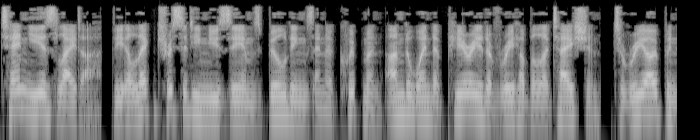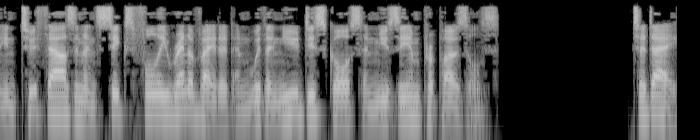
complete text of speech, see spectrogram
Ten years later, the Electricity Museum's buildings and equipment underwent a period of rehabilitation, to reopen in 2006 fully renovated and with a new discourse and museum proposals. Today,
